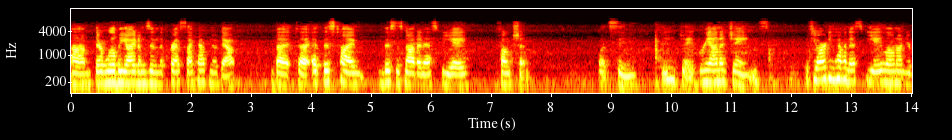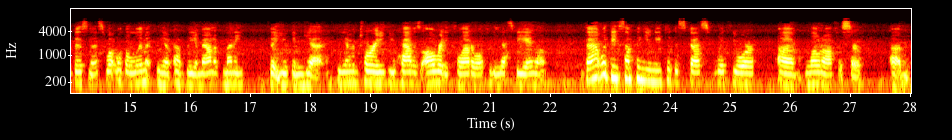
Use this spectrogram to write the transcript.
Um, there will be items in the press, I have no doubt. But uh, at this time, this is not an SBA function. Let's see. BJ, Brianna James. If you already have an SBA loan on your business, what will the limit of the amount of money that you can get? The inventory you have is already collateral for the SBA loan that would be something you need to discuss with your um, loan officer. Um,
